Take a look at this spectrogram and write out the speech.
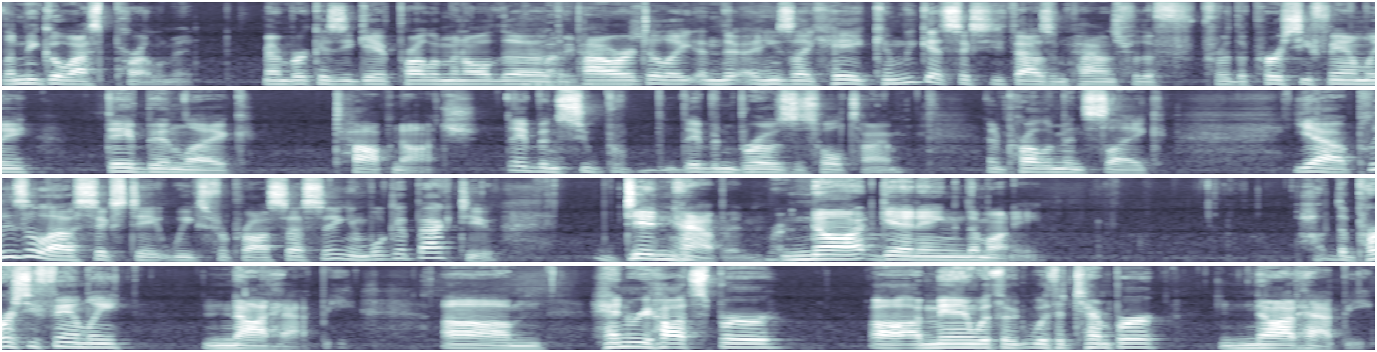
Let me go ask Parliament." Remember, because he gave Parliament all the, the power powers. to like, and, the- and he's like, "Hey, can we get sixty thousand pounds for the for the Percy family? They've been like top notch. They've been super. They've been bros this whole time." And Parliament's like, "Yeah, please allow six to eight weeks for processing, and we'll get back to you." Didn't happen. Not getting the money. The Percy family not happy. Um, Henry Hotspur, uh, a man with a with a temper, not happy.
